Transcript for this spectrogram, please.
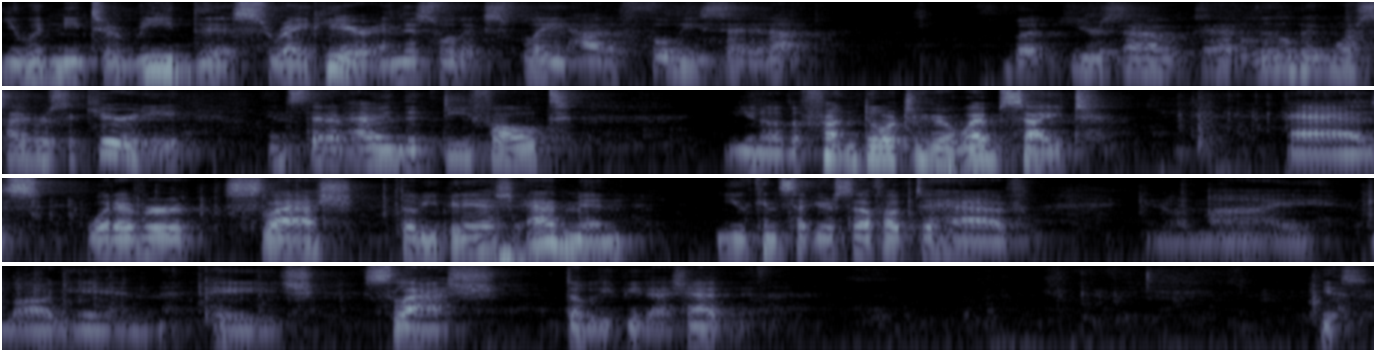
you would need to read this right here, and this will explain how to fully set it up. But here's how to have a little bit more cybersecurity instead of having the default, you know, the front door to your website as whatever slash wp-admin, you can set yourself up to have, you know, my login page slash wp-admin. Yes.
